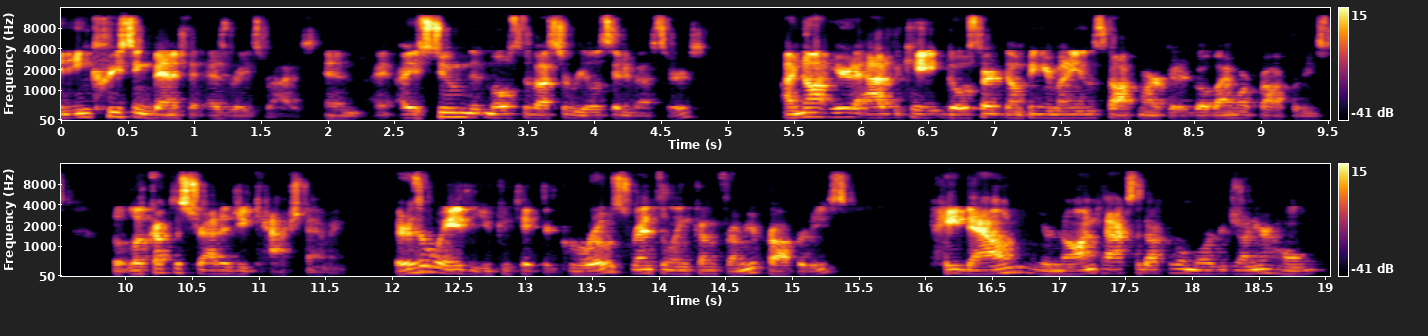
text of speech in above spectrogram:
an increasing benefit as rates rise. And I, I, assume that most of us are real estate investors. I'm not here to advocate go start dumping your money in the stock market or go buy more properties, but look up the strategy cash damming. There's a way that you can take the gross rental income from your properties, pay down your non tax deductible mortgage on your home,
